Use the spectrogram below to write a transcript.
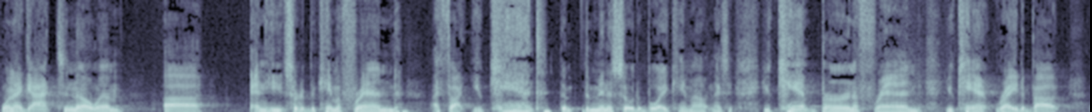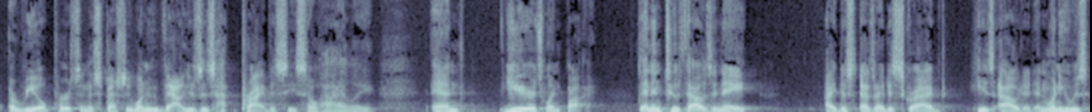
When I got to know him, uh, and he sort of became a friend. I thought, you can't, the, the Minnesota boy came out and I said, you can't burn a friend. You can't write about a real person, especially one who values his privacy so highly. And years went by. Then in 2008, I just, as I described, he's outed. And when he was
